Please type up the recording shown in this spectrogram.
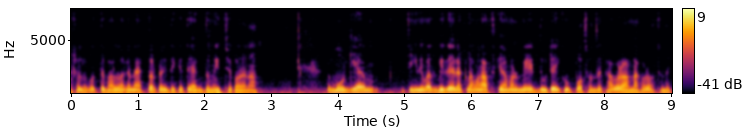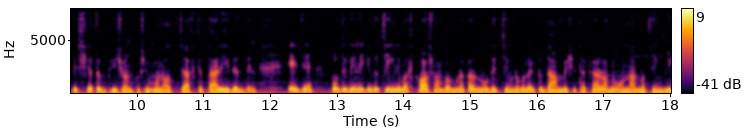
আসলে করতে ভালো লাগে না, এক তরকারি দেখেতে একদমই ইচ্ছে করে না। তো মুরগি আর চিংড়ি মাছ ভেজে রাখলাম আর আজকে আমার মেয়ের দুটাই খুব পছন্দের খাবার রান্না করা হচ্ছে দেখে সে তো ভীষণ খুশি। মনে হচ্ছে আজকে তারই ঈদের দিন। এই যে প্রতিদিনই কিন্তু চিংড়ি মাছ খাওয়া সম্ভব না, কারণ নদীর চিংড়িগুলো একটু দাম বেশি থাকে আর আমি অন্যান্য চিংড়ি,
